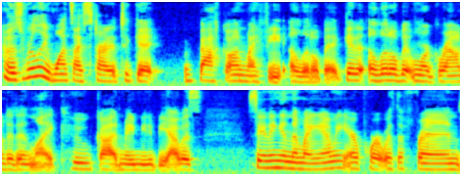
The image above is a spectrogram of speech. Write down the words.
it was really once I started to get back on my feet a little bit, get a little bit more grounded in like who God made me to be. I was standing in the Miami airport with a friend.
